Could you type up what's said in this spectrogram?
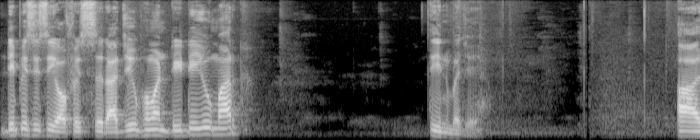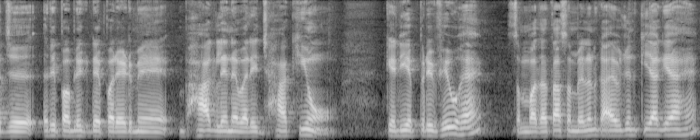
डीपीसीसी ऑफ़िस राजीव भवन डीटीयू मार्ग, तीन बजे। आज रिपब्लिक डे परेड में भाग लेने वाली झांकियों के लिए प्रीव्यू है। संवाददाता सम्मेलन का आयोजन किया गया है।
